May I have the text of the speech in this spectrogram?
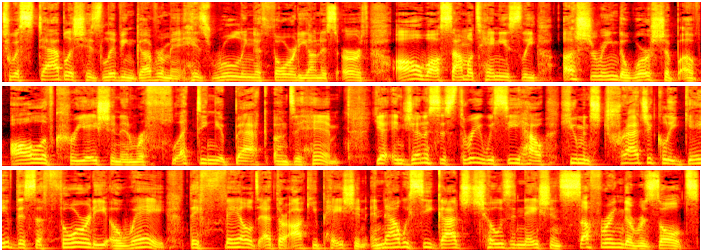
to establish his living government, his ruling authority on this earth, all while simultaneously ushering the worship of all of creation and reflecting it back unto him. Yet in Genesis 3, we see how humans tragically gave this authority away. They failed at their occupation, and now we see God's chosen nation suffering the results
